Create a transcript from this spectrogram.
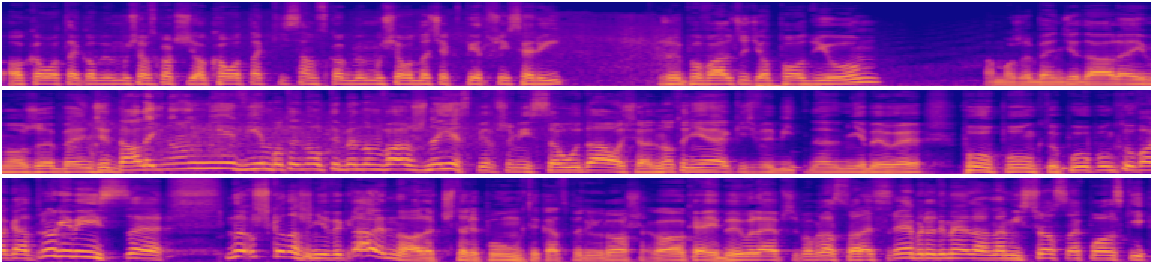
około tego bym musiał skoczyć, około taki sam skok bym musiał oddać jak w pierwszej serii, żeby powalczyć o podium. A może będzie dalej, może będzie dalej, no nie wiem, bo te noty będą ważne. Jest pierwsze miejsce, udało się, ale noty nie jakieś wybitne, nie były. Pół punktu, pół punktu, uwaga, drugie miejsce! No szkoda, że nie wygrałem, no ale cztery punkty, Kacper Juroszek, okej, był lepszy po prostu, ale srebrny medal na Mistrzostwach Polski,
